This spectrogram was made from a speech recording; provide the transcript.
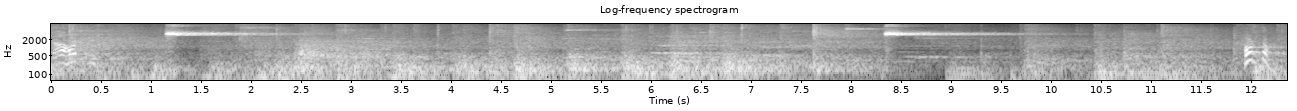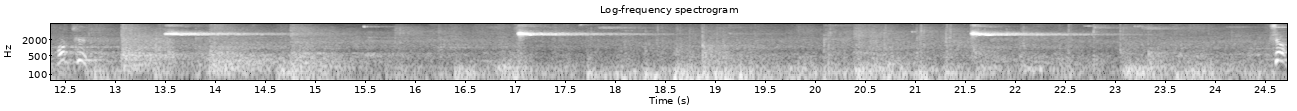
За хот. Хорто, хорти. Шо.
